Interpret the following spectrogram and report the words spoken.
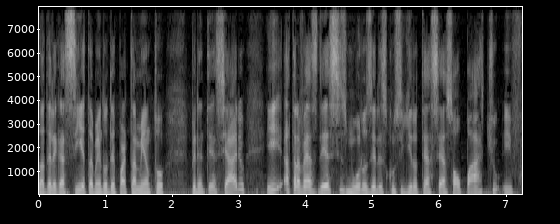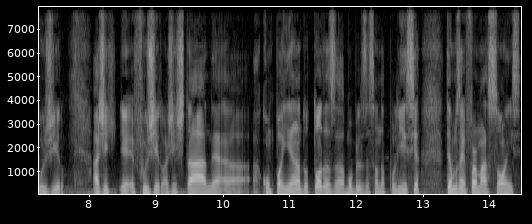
da delegacia, também do departamento penitenciário e através desses muros eles conseguiram ter acesso ao pátio e fugiram. A gente eh, fugiram. A gente está né, acompanhando toda a mobilização da polícia. Temos informações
